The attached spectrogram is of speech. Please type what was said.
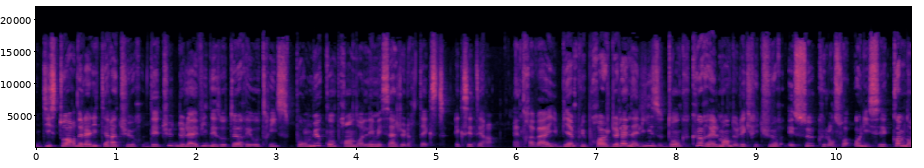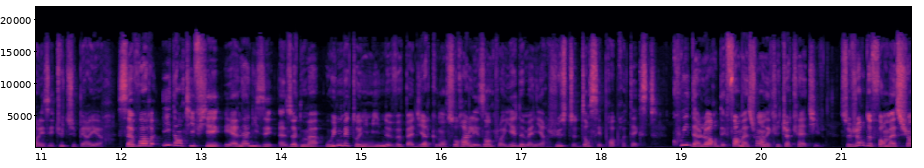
d'histoire de la littérature, d'études de la vie des auteurs et autrices pour mieux comprendre les messages de leurs textes, etc. Un travail bien plus proche de l'analyse donc que réellement de l'écriture et ce que l'on soit au lycée comme dans les études supérieures. Savoir identifier et analyser un zeugma ou une métonymie ne veut pas dire que l'on saura les employer de manière juste dans ses propres textes. Quid alors des formations en écriture créative? Ce genre de formation,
